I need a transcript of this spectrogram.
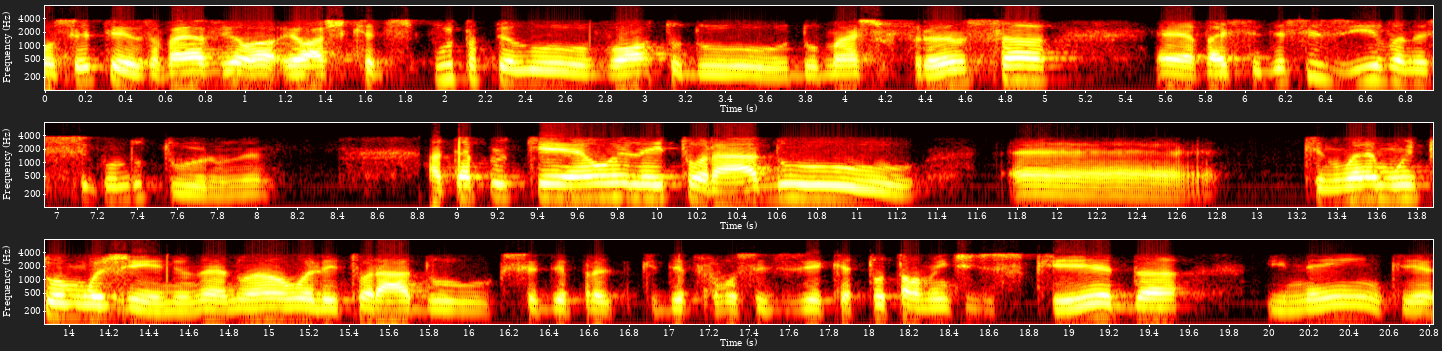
Com certeza, vai haver, eu acho que a disputa pelo voto do, do Márcio França é, vai ser decisiva nesse segundo turno, né? Até porque é um eleitorado é, que não é muito homogêneo, né? Não é um eleitorado que, dê que dê para você dizer que é totalmente de esquerda e nem que,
